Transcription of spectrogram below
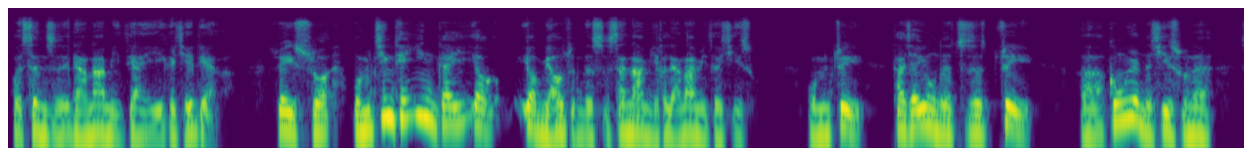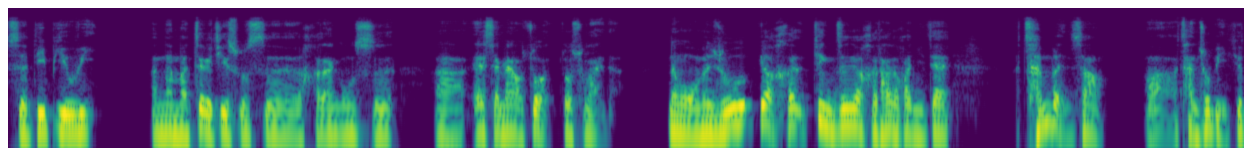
或甚至两纳米这样一个节点了。所以说，我们今天应该要要瞄准的是三纳米和两纳米这个技术。我们最大家用的是最呃公认的技术呢是 DPUV 啊，那么这个技术是荷兰公司啊 SML 做做出来的。那么我们如要和竞争要和它的话，你在成本上。啊，产出比就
